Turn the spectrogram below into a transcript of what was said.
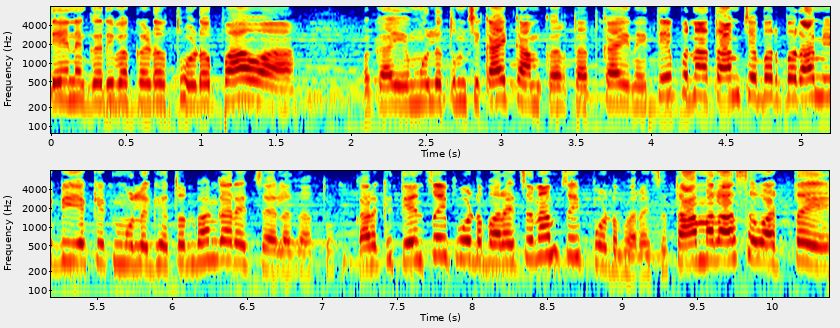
त्याने गरिबाकडं थोडं पावा मग मुलं तुमचे काय काम करतात काय नाही ते पण आता आमच्याबरोबर आम्ही बी एक एक मुलं घेतो आणि जायला जातो. कारण की त्यांचंही पोट भरायचं आणि आमचंही पोट भरायचं. तर आम्हाला असं वाटतंय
